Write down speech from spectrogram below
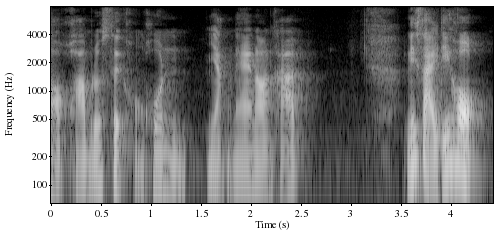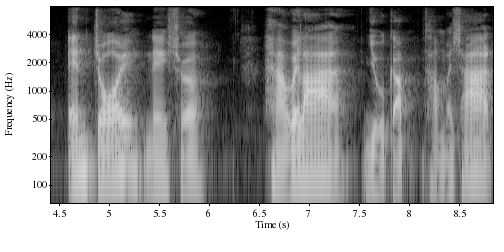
ต่อความรู้สึกของคุณอย่างแน่นอนครับ นิสัยที่ 6 enjoy nature หาเวลาอยู่กับธรรมชาติ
